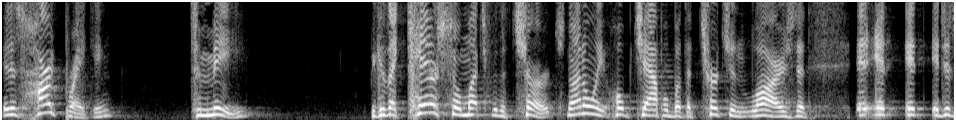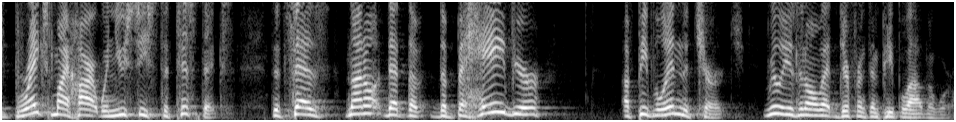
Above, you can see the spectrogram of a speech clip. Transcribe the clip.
it is heartbreaking to me because I care so much for the church, not only Hope Chapel, but the church in large, that it, it, it just breaks my heart when you see statistics that says not that the, the behavior of people in the church really isn't all that different than people out in the world.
